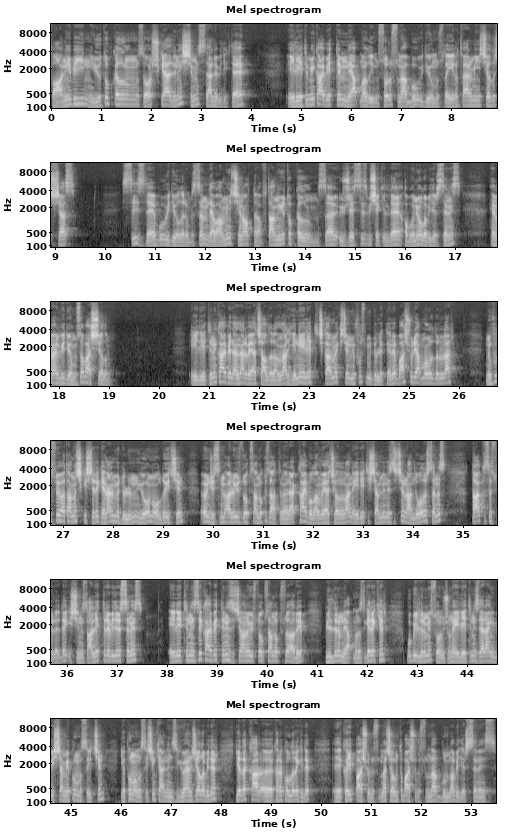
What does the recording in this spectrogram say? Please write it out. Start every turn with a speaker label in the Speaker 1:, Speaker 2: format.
Speaker 1: Fani Bey'in YouTube kanalımıza hoş geldiniz. Şimdi sizlerle birlikte ehliyetimi kaybettim ne yapmalıyım sorusuna bu videomuzda yanıt vermeye çalışacağız. Siz de bu videolarımızın devamı için alt taraftan YouTube kanalımıza ücretsiz bir şekilde abone olabilirsiniz. Hemen videomuza başlayalım. Ehliyetini kaybedenler veya çaldıranlar yeni ehliyet çıkarmak için nüfus müdürlüklerine başvuru yapmalıdırlar. Nüfus ve Vatandaşlık İşleri Genel Müdürlüğü'nün yoğun olduğu için öncesinde Alo 199 hattını arayarak kaybolan veya çalınan ehliyet işlemleriniz için randevu alırsanız daha kısa sürede işinizi hallettirebilirsiniz. Ehliyetinizi kaybettiğiniz için Alo 199'u arayıp bildirim de yapmanız gerekir. Bu bildirimin sonucunda ehliyetinizle herhangi bir işlem yapılması için yapılmaması için kendinizi güvenceye alabilir ya da kar, e, karakollara gidip e, kayıp başvurusunda, çalıntı başvurusunda bulunabilirsiniz.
